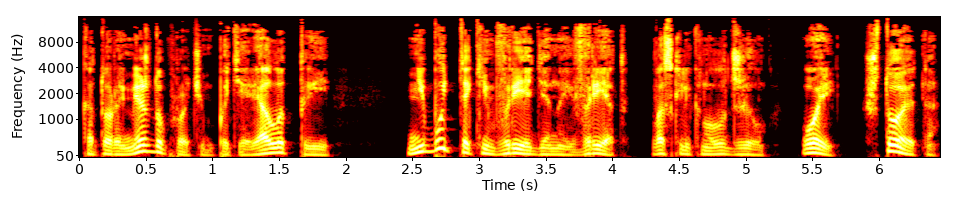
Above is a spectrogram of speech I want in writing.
которое, между прочим, потеряла ты. — Не будь таким врединой, вред! — воскликнула Джил. Ой, что это?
